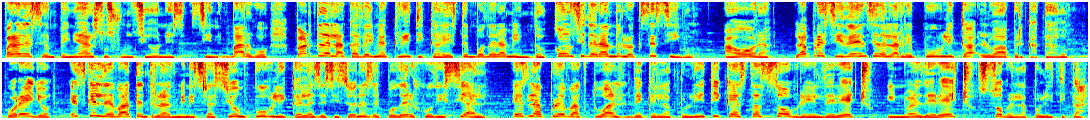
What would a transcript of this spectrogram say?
para desempeñar sus funciones. Sin embargo, parte de la academia critica este empoderamiento, considerándolo excesivo. Ahora, la presidencia de la República lo ha percatado. Por ello, es que el debate entre la administración pública y las decisiones del Poder Judicial es la prueba actual de que la política está sobre el derecho y no el derecho sobre la política.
